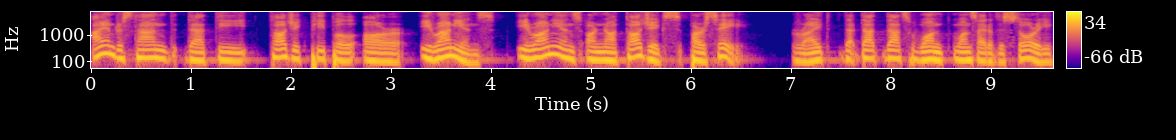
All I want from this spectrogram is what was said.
I understand that the Tajik people are Iranians. Iranians are not Tajiks per se, right? That, that, that's one, one side of the story.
